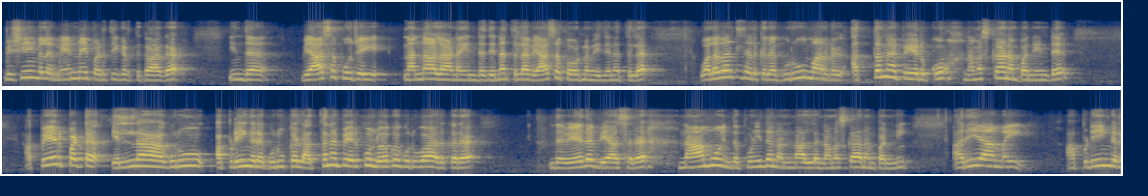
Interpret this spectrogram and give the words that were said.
விஷயங்களை மேன்மைப்படுத்திக்கிறதுக்காக இந்த வியாச பூஜை நன்னாளான இந்த தினத்துல வியாச பௌர்ணமி தினத்துல உலகத்துல இருக்கிற குருமார்கள் அத்தனை பேருக்கும் நமஸ்காரம் பண்ணிட்டு அப்பேற்பட்ட எல்லா குரு அப்படிங்கிற குருக்கள் அத்தனை பேருக்கும் லோக குருவா இருக்கிற இந்த வேத வியாசரை நாமும் இந்த புனித நன்னாளில் நமஸ்காரம் பண்ணி அறியாமை அப்படிங்கிற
